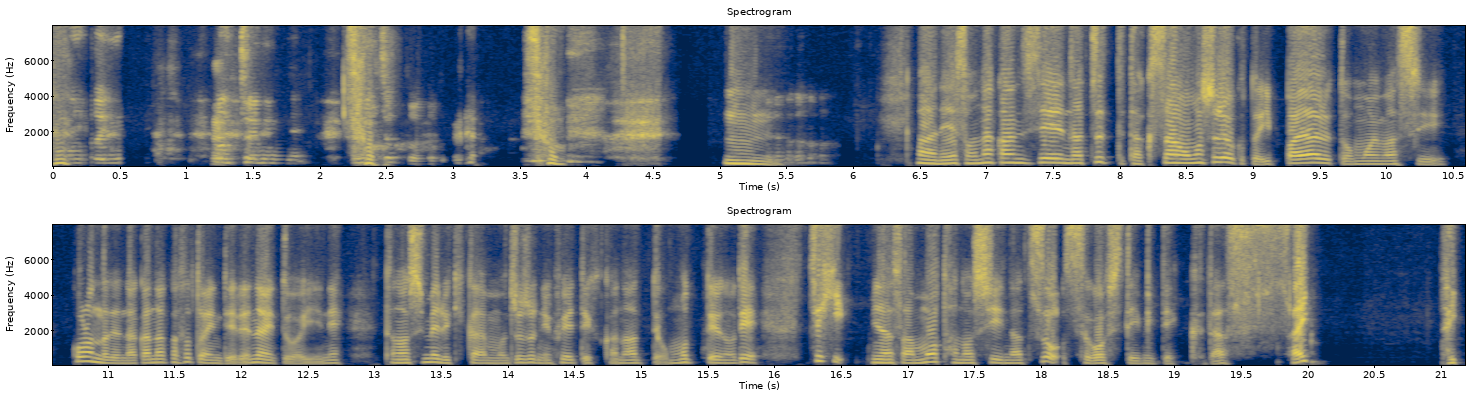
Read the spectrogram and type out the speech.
本当に、本当にね。そうちょっと。そう。うん。まあね、そんな感じで夏ってたくさん面白いこといっぱいあると思いますし、コロナでなかなか外に出れないとはいえね、楽しめる機会も徐々に増えていくかなって思っているので、ぜひ皆さんも楽しい夏を過ごしてみてください。はい。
